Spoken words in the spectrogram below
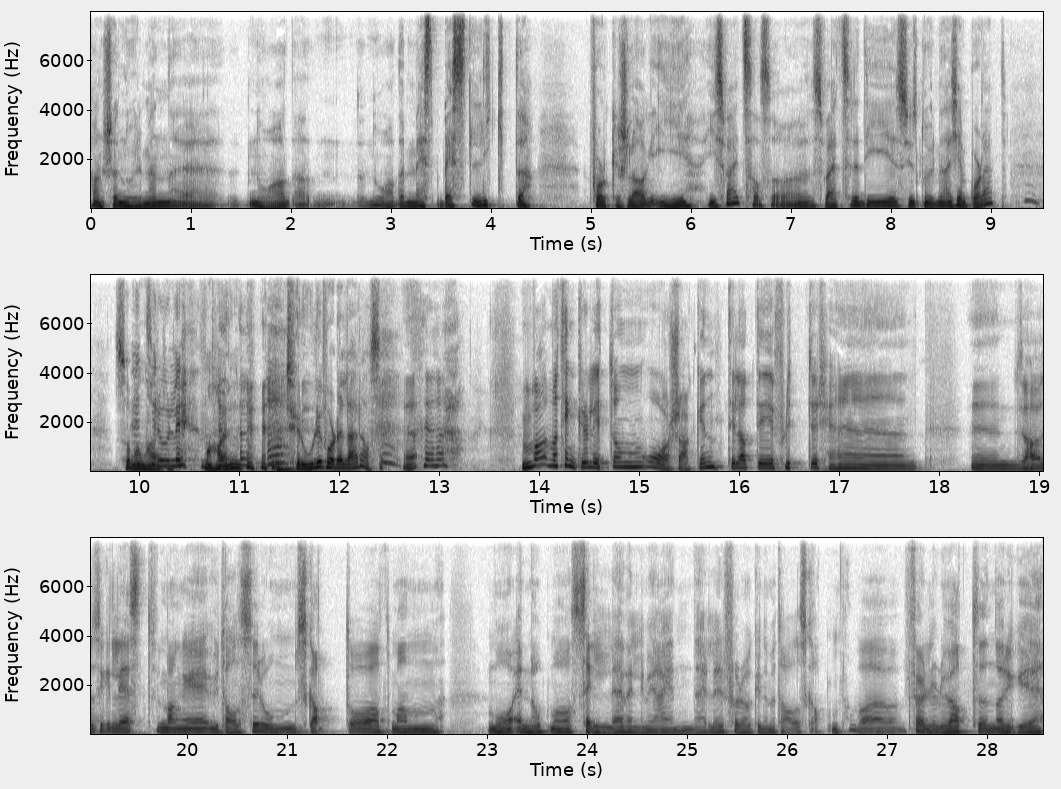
kanskje nordmenn eh, noe, av, noe av det mest best likte folkeslag i, i Sveits. Altså sveitsere de syns nordmenn er kjempeålreit. Så man har, man har en utrolig fordel der, altså. Men hva, hva tenker du litt om årsaken til at de flytter? Eh, eh, Du har sikkert lest mange uttalelser om skatt, og at man må ende opp med å selge veldig mye eiendeler for å kunne betale skatten. Hva, føler du at Norge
